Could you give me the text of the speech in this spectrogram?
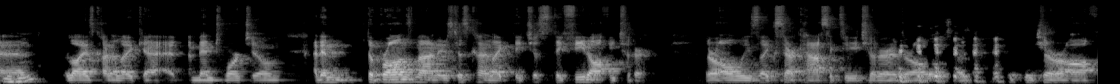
And mm-hmm. Eli's kind of like a, a mentor to him, and then the Bronze Man is just kind of like they just they feed off each other they're always like sarcastic to each other. They're always like each other off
